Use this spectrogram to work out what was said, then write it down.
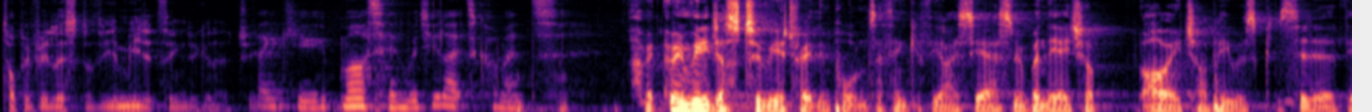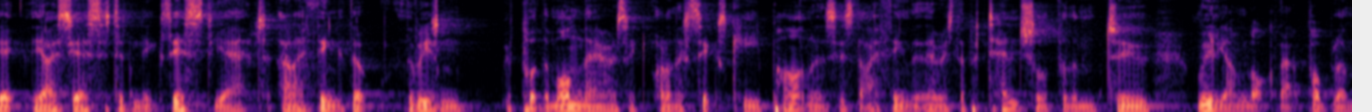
top of your list of the immediate things you're going to achieve. Thank you. Martin, would you like to comment? I mean, I mean really just to reiterate the importance, I think, of the ICS. I mean, when the HR, our HRP was considered, the, the ICS didn't exist yet. And I think that the reason we've put them on there as a, one of the six key partners is that I think that there is the potential for them to really unlock that problem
